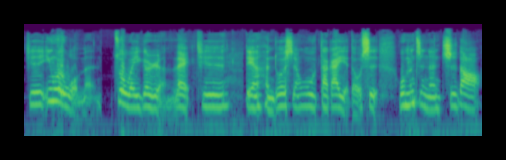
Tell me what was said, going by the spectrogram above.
其实因为我们作为一个人类，其实连很多生物大概也都是，我们只能知道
